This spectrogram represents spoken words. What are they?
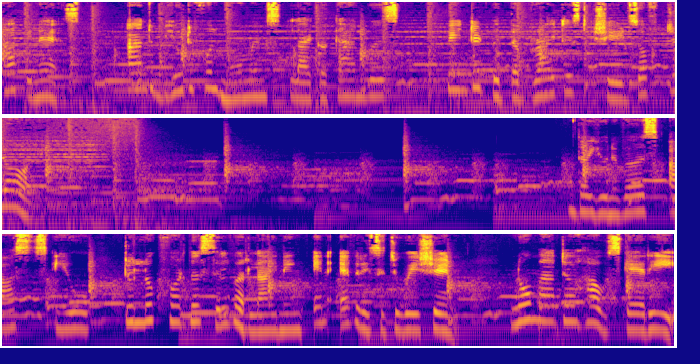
happiness and beautiful moments like a canvas painted with the brightest shades of joy. The universe asks you to look for the silver lining in every situation, no matter how scary.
